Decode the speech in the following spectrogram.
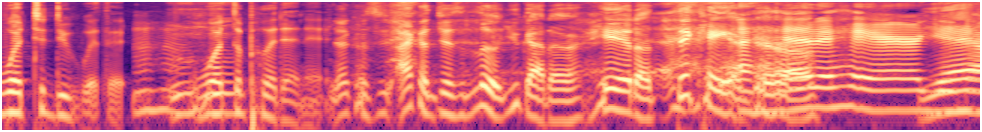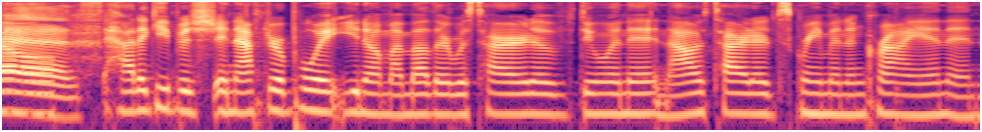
What to do with it, mm-hmm. what mm-hmm. to put in it. Yeah, because I could just look. You got a head of thick hair, A girl. head of hair, you Yes. know, how to keep it. Sh- and after a point, you know, my mother was tired of doing it, and I was tired of screaming and crying, and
